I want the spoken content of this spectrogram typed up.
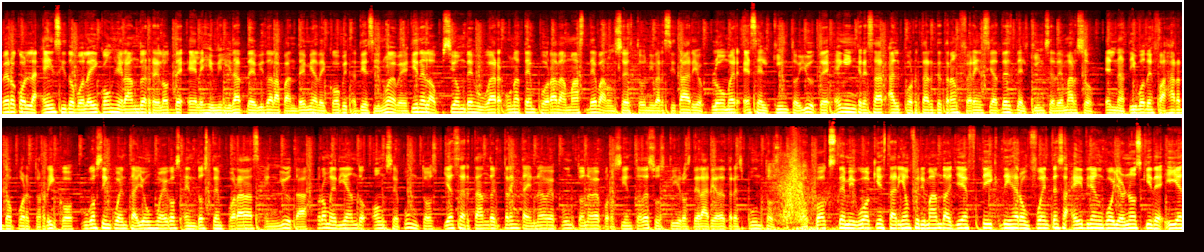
pero con la NCAA congelando el reloj de elegibilidad debido a la pandemia de COVID-19, tiene la opción de jugar una temporada más de baloncesto universitario. Plomer es el quinto Ute en ingresar al portal de transferencias desde el 15 de marzo. El nativo de Fajardo, Puerto Rico, jugó 51 juegos en dos temporadas en Utah, promediando 11 puntos y acertando el 39.9% de sus tiros del área de 3 puntos. Los Bucks de Milwaukee estarían firmando a Jeff Tick, dijeron fuentes a Adrian Wojnarowski de ESPN.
